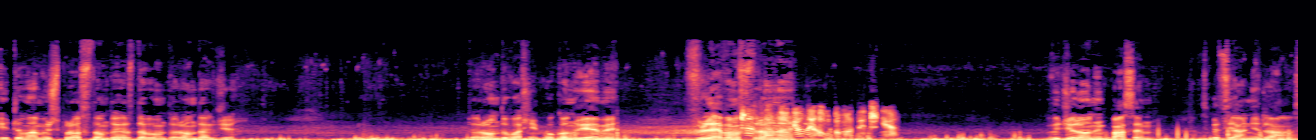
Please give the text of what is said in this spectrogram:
I tu mamy już prostą dojazdową do ronda, gdzie to rondo właśnie pokonujemy w lewą Czas stronę automatycznie. wydzielonym pasem specjalnie dla nas.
